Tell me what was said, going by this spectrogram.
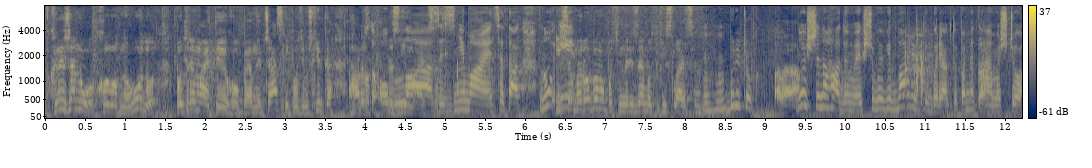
в крижану холодну воду, потримайте його певний час, і потім шкірка гарно Просто облазить, знімається. знімається. Так. Ну, І, що ми робимо? Потім нарізаємо такі слайси. Бурячок. Ну і ще нагадуємо, якщо ви відварюєте буряк, то пам'ятаємо, що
